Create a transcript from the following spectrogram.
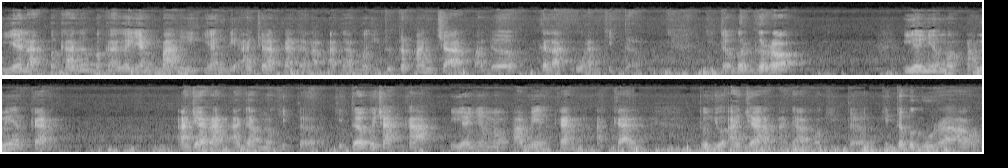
ialah perkara-perkara yang baik yang diajarkan dalam agama itu terpancar pada kelakuan kita. Kita bergerak ianya mempamerkan ajaran agama kita. Kita bercakap ianya mempamerkan akan tunjuk ajar agama kita. Kita bergurau,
